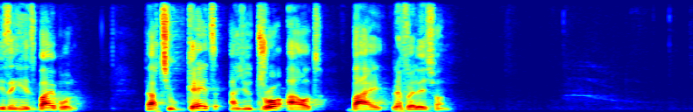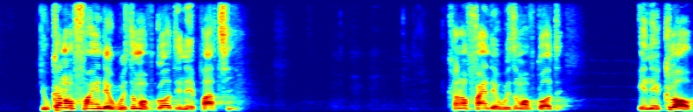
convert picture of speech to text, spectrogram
Is in His Bible that you get and you draw out by revelation. You cannot find the wisdom of God in a party. You cannot find the wisdom of God in a club.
